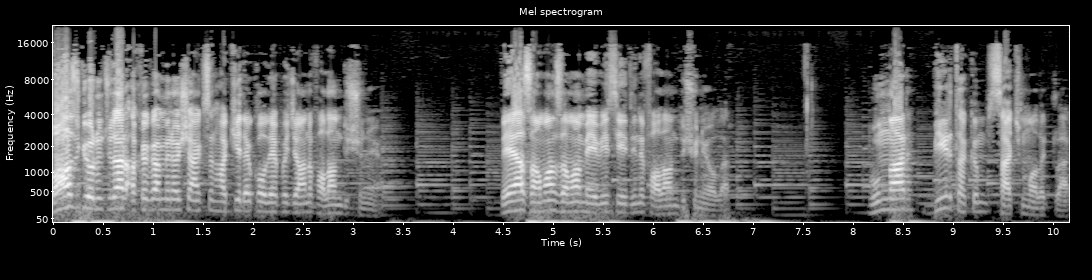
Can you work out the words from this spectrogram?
Bazı görüntüler Akagami no Shanks'ın Haki ile kol yapacağını falan düşünüyor. Veya zaman zaman meyvesi yediğini falan düşünüyorlar. Bunlar bir takım saçmalıklar.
